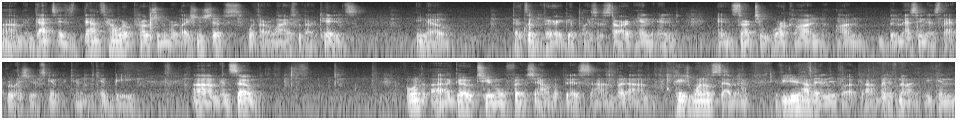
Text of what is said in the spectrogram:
Um, and that's is that's how we're approaching relationships with our wives, with our kids. You know, that's a very good place to start and and and start to work on on the messiness that relationships can can can be. Um, and so I want to uh, go to, we'll finish out with this, um, but um, page 107, if you do have it in your book, uh, but if not, you can,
